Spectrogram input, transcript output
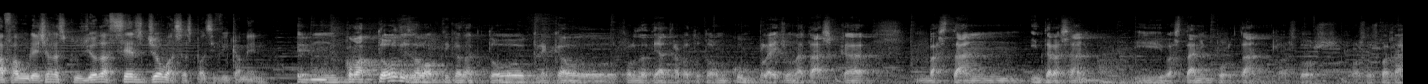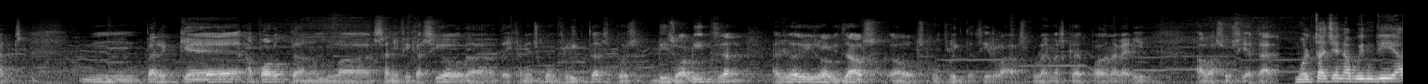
afavoreixen l'exclusió de certs joves específicament. Com a actor, des de l'òptica d'actor, crec que el Fòrum de Teatre per Tothom compleix una tasca bastant interessant i bastant important, les dos, les dos vessants. Mm, perquè aporten amb la sanificació de, de diferents conflictes, doncs visualitza, ajuda a visualitzar els, els conflictes i els problemes que poden haver-hi a la societat. Molta gent avui en dia,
